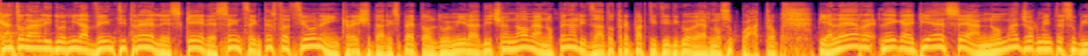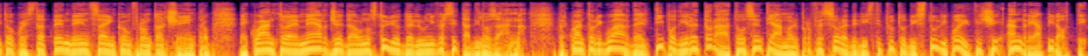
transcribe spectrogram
Cantonali 2023, le schede senza intestazione in crescita rispetto al 2019 hanno penalizzato tre partiti di governo su quattro. PLR, Lega e PS hanno maggiormente subito questa tendenza in confronto al centro, è quanto emerge da uno studio dell'Università di Losanna. Per quanto riguarda il tipo di elettorato, sentiamo il professore dell'Istituto di Studi Politici Andrea Pilotti.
